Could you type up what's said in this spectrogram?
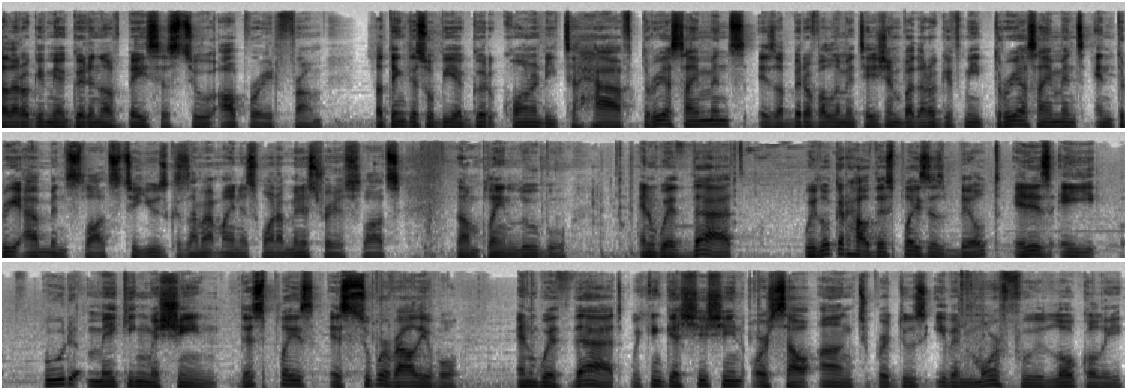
So that'll give me a good enough basis to operate from. So I think this will be a good quantity to have. Three assignments is a bit of a limitation, but that'll give me three assignments and three admin slots to use because I'm at minus one administrative slots. Now I'm playing Lu Bu. And with that, we look at how this place is built. It is a food making machine. This place is super valuable. And with that, we can get Shishin or Sao Saoang to produce even more food locally.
